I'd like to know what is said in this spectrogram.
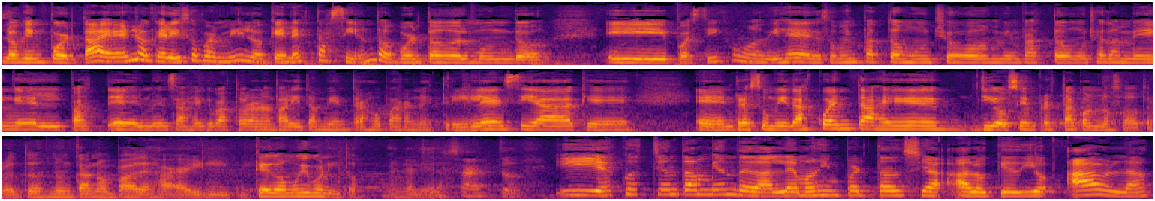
lo que importa es lo que él hizo por mí, lo que él está haciendo por todo el mundo, y pues sí, como dije, eso me impactó mucho, me impactó mucho también el, el mensaje que Pastora Natalie también trajo para nuestra iglesia, que en resumidas cuentas Dios siempre está con nosotros, entonces nunca nos va a dejar y quedó muy bonito en realidad. Exacto. Y es cuestión también de darle más importancia a lo que Dios habla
